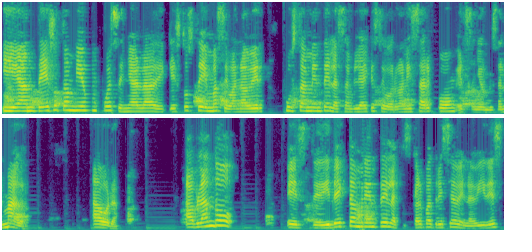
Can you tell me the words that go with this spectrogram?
Y ante eso también pues señala de que estos temas se van a ver justamente en la asamblea que se va a organizar con el señor Luis Almagro. Ahora, hablando este, directamente de la fiscal Patricia Benavides,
